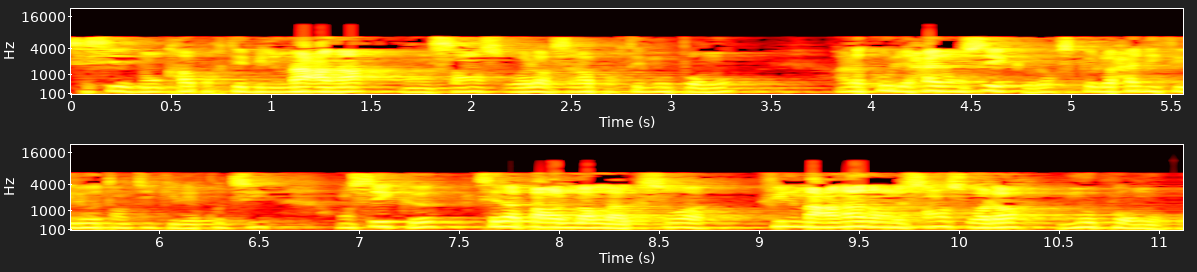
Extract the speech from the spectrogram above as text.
si c'est donc rapporté bil ma'ana dans le sens, ou alors c'est rapporté mot pour mot, à la on sait que lorsque le hadith est authentique, il est qudsi, on sait que c'est la parole d'Allah, que ce soit fil marna dans le sens ou alors mot pour mot.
